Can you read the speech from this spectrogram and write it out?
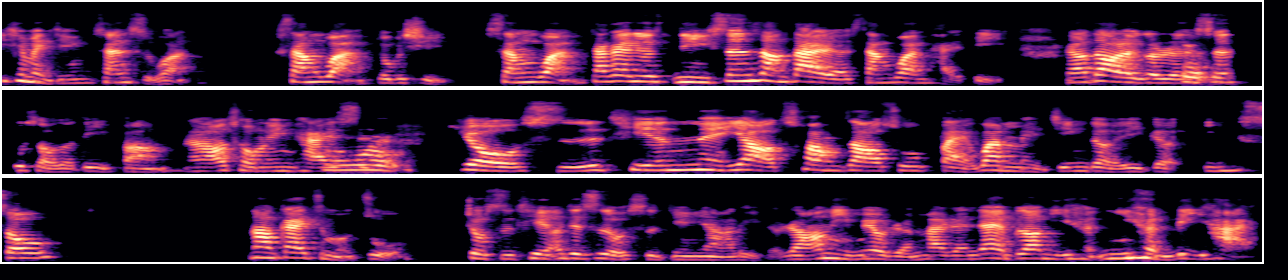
一千美金三十万，三万，对不起，三万，大概就是你身上带了三万台币，然后到了一个人生不熟的地方，然后从零开始，九十天内要创造出百万美金的一个营收，那该怎么做？九十天，而且是有时间压力的，然后你没有人脉，人家也不知道你很你很厉害，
